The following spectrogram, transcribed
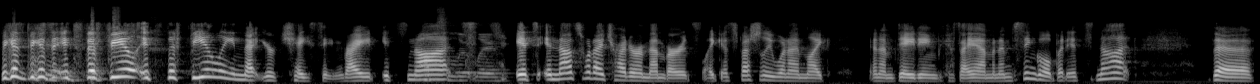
Because because okay. it's the feel it's the feeling that you're chasing, right? It's not Absolutely. it's and that's what I try to remember. It's like especially when I'm like and I'm dating because I am and I'm single, but it's not the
